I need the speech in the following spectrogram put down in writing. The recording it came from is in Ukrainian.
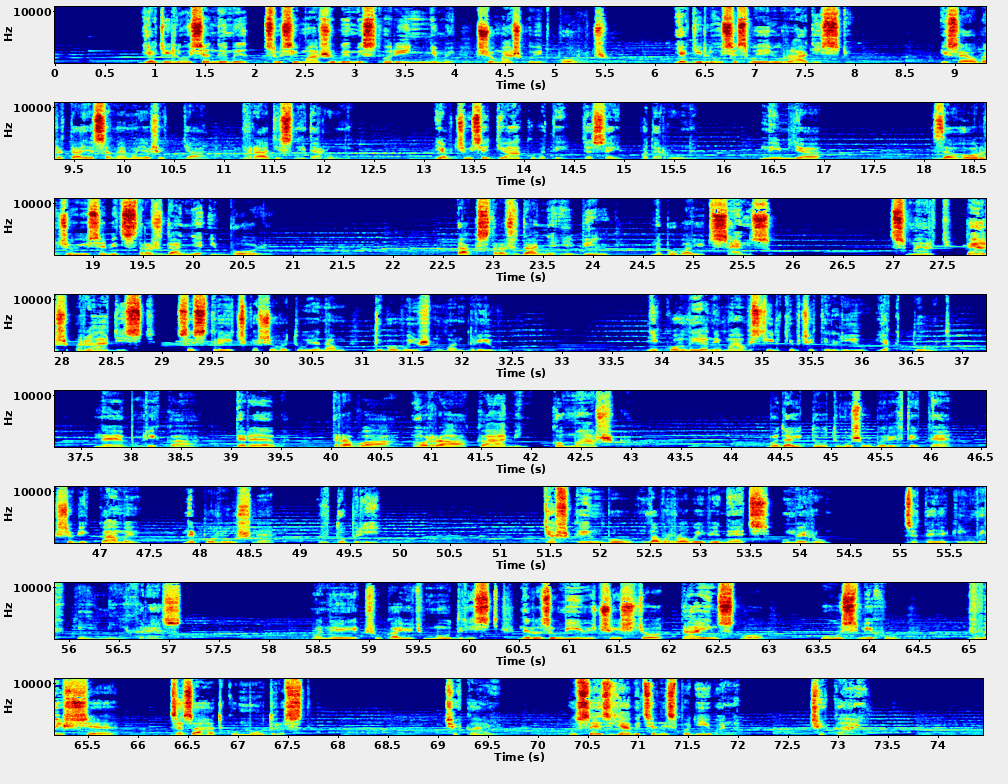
я ділюся ними з усіма живими створіннями, що мешкають поруч. Я ділюся своєю радістю, і все обертає саме моє життя в радісний дарунок. Я вчуся дякувати за цей подарунок. Ним я загорджуюся від страждання і болю. Так страждання і біль набувають сенсу. Смерть теж радість, сестричка, що готує нам дивовижну мандрівку. Ніколи я не мав стільки вчителів, як тут небо, ріка, дерева, трава, гора, камінь, комашка. Бодай тут мушу вберегти те, що віками непорушне в добрі. Тяжким був лавровий вінець у миру, зате який легкий мій хрест. Вони шукають мудрість, не розуміючи, що таїнство усміху вище за загадку мудрости. Чекай, усе з'явиться несподівано. Чекай,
